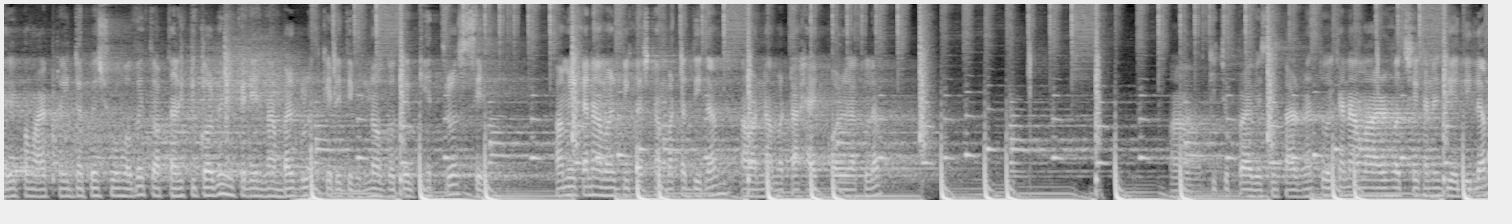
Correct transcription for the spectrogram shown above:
এরকম আরেকটা ইন্টারফেস শো হবে। তো আপনারা কি করবেন? এখানে নাম্বারগুলো কেটে দেবেন। নগদের ক্ষেত্রেও সেম আমি এখানে আমার বিকাশ নাম্বারটা দিলাম, আমার নাম্বারটা হাইড করে রাখলাম। কিছু প্রাইভেসির কারণে তো এখানে আমার হচ্ছে এখানে দিয়ে দিলাম।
